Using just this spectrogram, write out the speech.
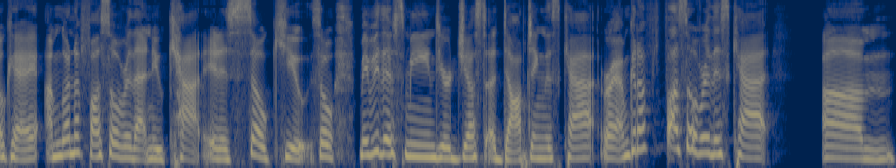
Okay, I'm going to fuss over that new cat. It is so cute. So maybe this means you're just adopting this cat, right? I'm going to fuss over this cat. Um,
